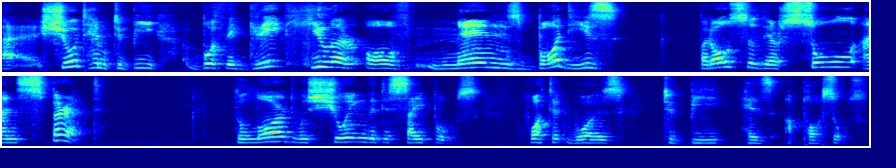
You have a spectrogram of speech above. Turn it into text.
uh, showed him to be both the great healer of men's bodies, but also their soul and spirit the Lord was showing the disciples what it was to be his apostles.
